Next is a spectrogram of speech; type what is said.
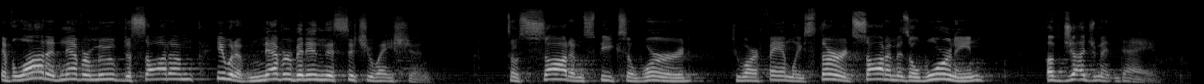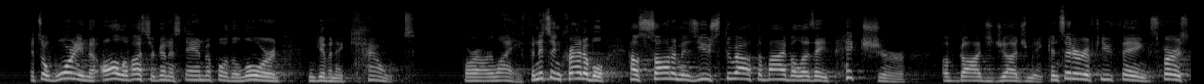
If Lot had never moved to Sodom, he would have never been in this situation. So Sodom speaks a word to our families. Third, Sodom is a warning of Judgment Day. It's a warning that all of us are going to stand before the Lord and give an account for our life. And it's incredible how Sodom is used throughout the Bible as a picture of God's judgment. Consider a few things. First,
